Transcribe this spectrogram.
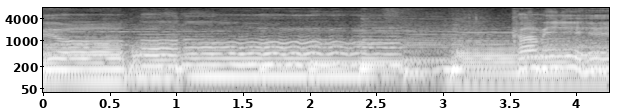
病の髪に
